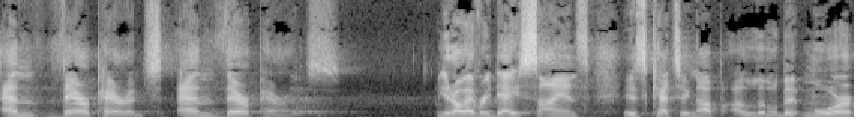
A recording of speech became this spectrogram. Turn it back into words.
and their parents, and their parents. You know, every day science is catching up a little bit more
